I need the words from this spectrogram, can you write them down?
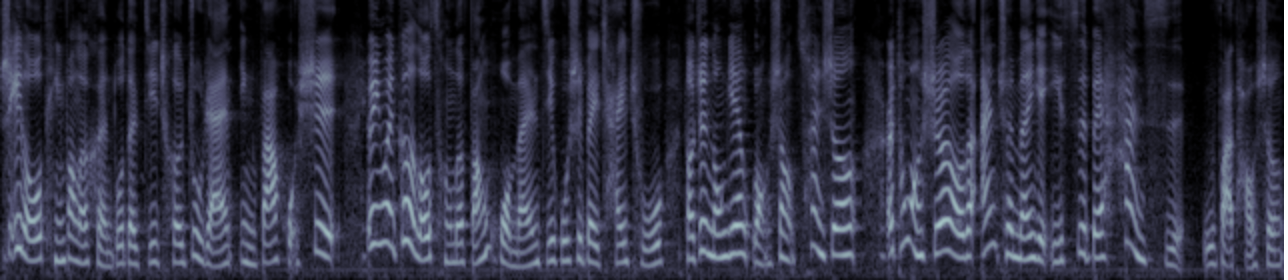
是一楼停放了很多的机车助燃，引发火势，又因为各楼层的防火门几乎是被拆除，导致浓烟往上窜升，而通往十二楼的安全门也疑似被焊死，无法逃生。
